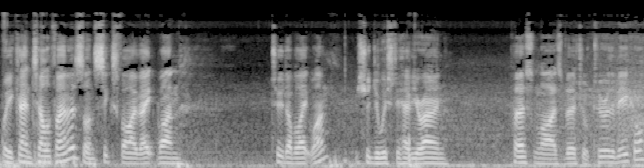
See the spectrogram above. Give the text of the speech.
Or you can telephone us on 6581 2881 should you wish to have your own personalised virtual tour of the vehicle.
